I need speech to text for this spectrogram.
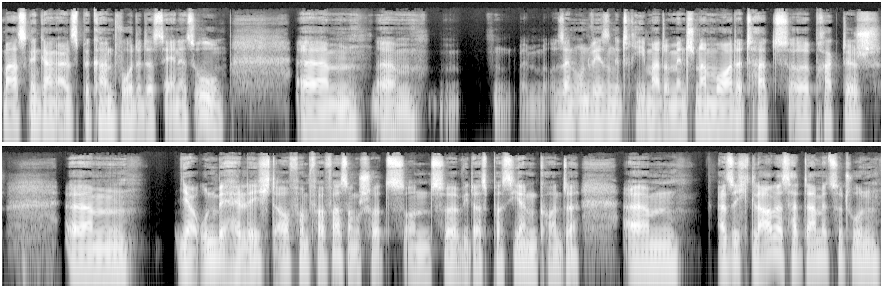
Maß gegangen, als bekannt wurde, dass der NSU ähm, ähm, sein Unwesen getrieben hat und Menschen ermordet hat, äh, praktisch ähm, ja unbehelligt auch vom Verfassungsschutz und äh, wie das passieren konnte. Ähm, also ich glaube, es hat damit zu tun,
